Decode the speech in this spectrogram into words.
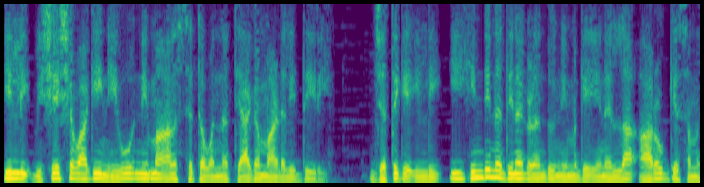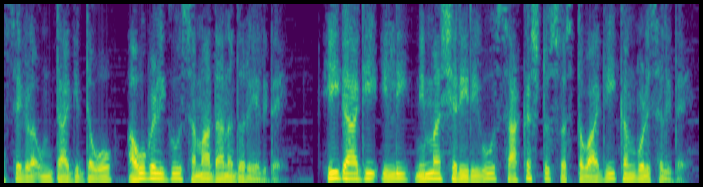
ಇಲ್ಲಿ ವಿಶೇಷವಾಗಿ ನೀವು ನಿಮ್ಮ ಆಲಸ್ಯತವನ್ನು ತ್ಯಾಗ ಮಾಡಲಿದ್ದೀರಿ. ಜೊತೆಗೆ ಇಲ್ಲಿ ಈ ಹಿಂದಿನ ದಿನಗಳಂದು ನಿಮಗೆ ಏನೆಲ್ಲ ಆರೋಗ್ಯ ಸಮಸ್ಯೆಗಳ ಉಂಟಾಗಿದ್ದವೋ ಅವುಗಳಿಗೂ ಸಮಾಧಾನ ದೊರೆಯಲಿದೆ. ಹೀಗಾಗಿ ಇಲ್ಲಿ ನಿಮ್ಮ ಶರೀರವು ಸಾಕಷ್ಟು ಸ್ವಸ್ಥವಾಗಿ ಕಂಗೊಳಿಸಲಿದೆ.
